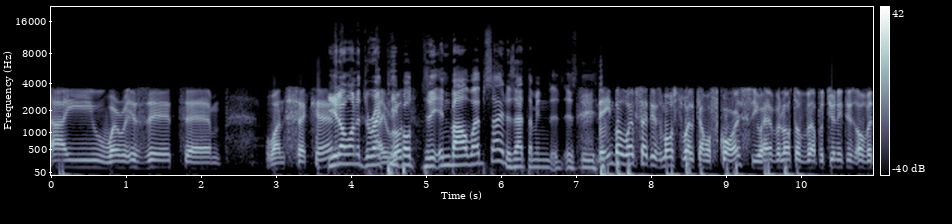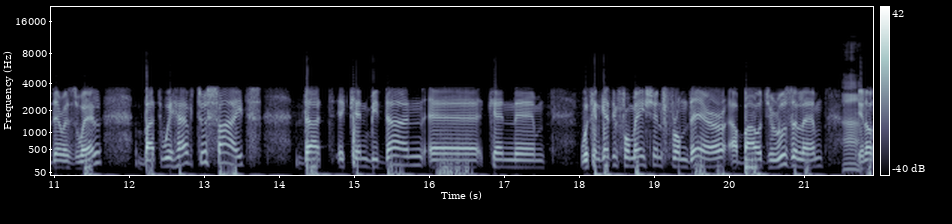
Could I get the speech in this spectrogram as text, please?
I, where is it? Um, one second. You don't want to direct I people wrote- to the Inbal website? Is that, I mean, is the. The Inbal website is most welcome, of course. You have a lot of opportunities over there as well. But we have two sites that uh, can be done, uh, can. Um, we can get information from there about Jerusalem. Ah. You know,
